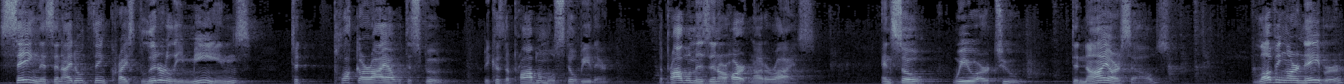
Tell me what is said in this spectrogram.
saying this, and I don't think Christ literally means to pluck our eye out with the spoon, because the problem will still be there. The problem is in our heart, not our eyes. And so we are to deny ourselves, loving our neighbor,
